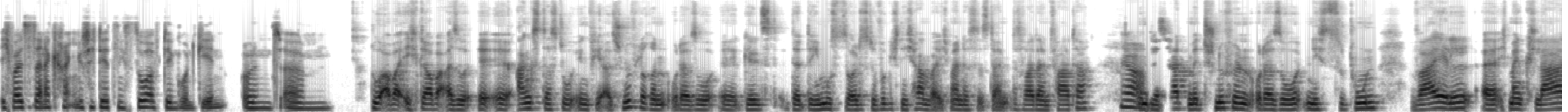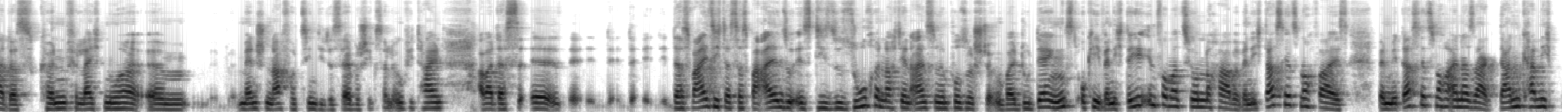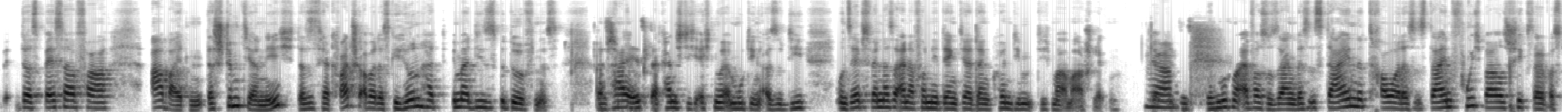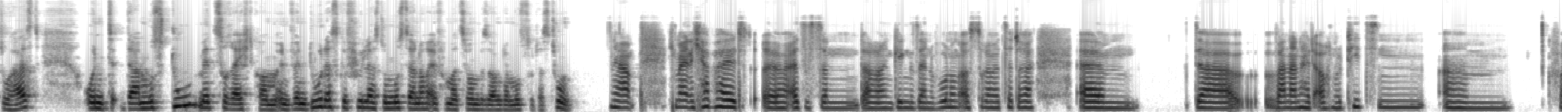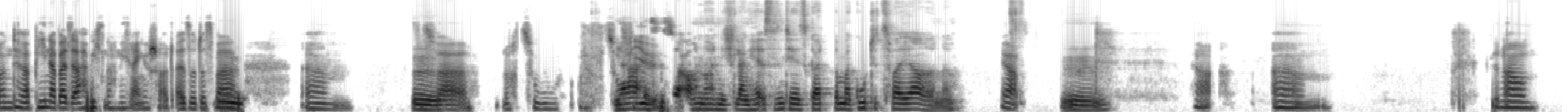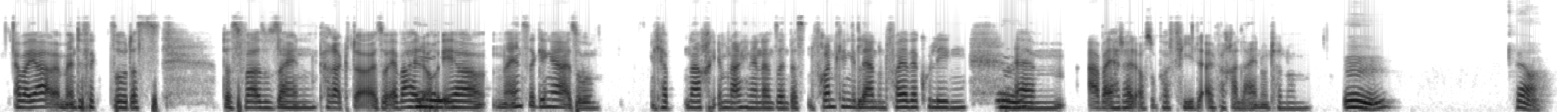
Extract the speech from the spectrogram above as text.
ich wollte seiner Krankengeschichte jetzt nicht so auf den Grund gehen und ähm, Du, aber ich glaube, also äh, äh, Angst, dass du irgendwie als Schnüfflerin oder so äh, giltst, die musst, solltest du wirklich nicht haben, weil ich meine, das ist dein, das war dein Vater. Ja. Und das hat mit Schnüffeln oder so nichts zu tun, weil, äh, ich meine, klar, das können vielleicht nur ähm, Menschen nachvollziehen, die dasselbe Schicksal irgendwie teilen. Aber das, äh, das weiß ich, dass das bei allen so ist, diese Suche nach den einzelnen Puzzlestücken, weil du denkst, okay, wenn ich die Informationen noch habe, wenn ich das jetzt noch weiß, wenn mir das jetzt noch einer sagt, dann kann ich das besser verarbeiten. Das stimmt ja nicht, das ist ja Quatsch, aber das Gehirn hat immer dieses Bedürfnis. Das, das heißt, da kann ich dich echt nur ermutigen. Also die, und selbst wenn das einer von dir denkt, ja, dann können die dich mal am Arsch lecken. Ja. Das, das, muss man einfach so sagen. Das ist deine Trauer, das ist dein furchtbares Schicksal, was du hast. Und da musst du mit zurechtkommen. Und wenn du das Gefühl hast, du musst da noch Informationen besorgen, dann musst du das tun. Ja, ich meine, ich habe halt, äh, als es dann daran ging, seine Wohnung auszuräumen etc., ähm, da waren dann halt auch Notizen ähm, von Therapien, aber da habe ich noch nicht reingeschaut. Also das war, mhm. ähm, das mhm. war noch zu, zu ja, viel. Ja, es ist ja auch noch nicht lange her. Es sind ja jetzt gerade mal gute zwei Jahre, ne? Ja. Mhm. Ja. Ähm, genau. Aber ja, im Endeffekt so, das, das war so sein Charakter. Also er war halt mhm. auch eher ein Einzelgänger. Also ich habe nach, im Nachhinein dann seinen besten Freund kennengelernt und Feuerwehrkollegen. Mhm. Ähm, aber er hat halt auch super viel einfach allein unternommen. Mhm. Ja.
